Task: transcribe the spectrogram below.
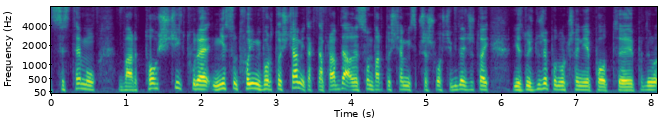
systemu wartości, które nie są Twoimi wartościami tak naprawdę, ale są wartościami z przeszłości. Widać, że tutaj jest dość duże podłączenie pod, e, pewną,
